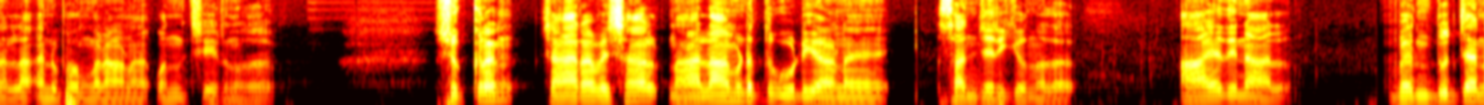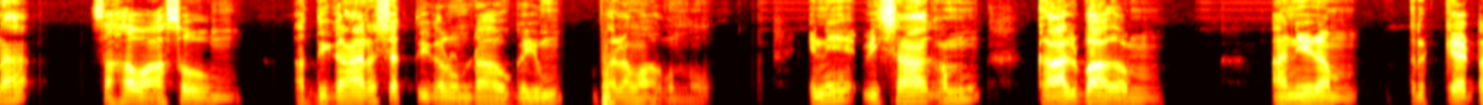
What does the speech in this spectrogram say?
നല്ല അനുഭവങ്ങളാണ് വന്നു ചേരുന്നത്. ശുക്രൻ ചാരവശാൽ നാലാമിടത്തു കൂടിയാണ് സഞ്ചരിക്കുന്നത്. ആയതിനാൽ ബന്ധുജന സഹവാസവും അധികാരശക്തികൾ ഉണ്ടാവുകയും ഫലമാകുന്നു. ഇനി വിശാഖം കാൽഭാഗം അനിഴം തൃക്കേട്ട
